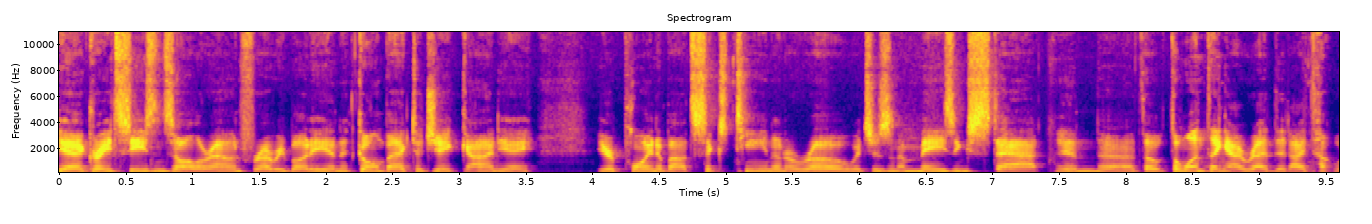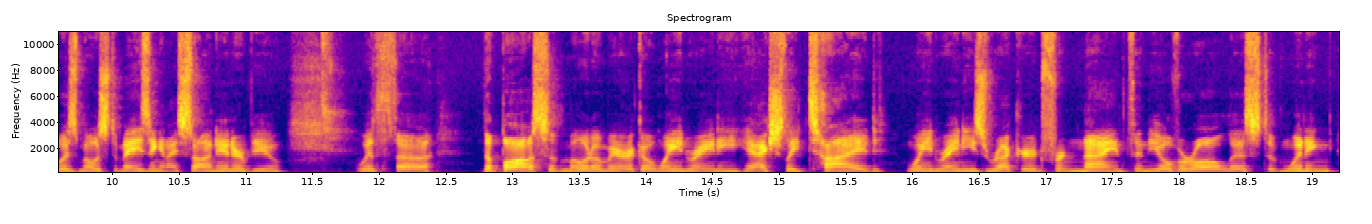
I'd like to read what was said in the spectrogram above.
Yeah, great seasons all around for everybody. And going back to Jake Gagne, your point about 16 in a row, which is an amazing stat. And uh, the, the one thing I read that I thought was most amazing, and I saw an interview with uh, the boss of Moto America, Wayne Rainey. He actually tied Wayne Rainey's record for ninth in the overall list of winning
